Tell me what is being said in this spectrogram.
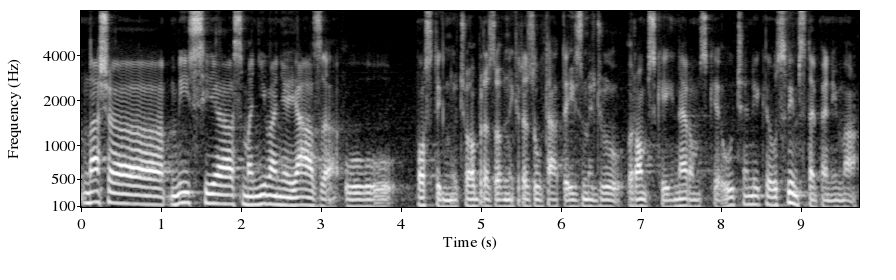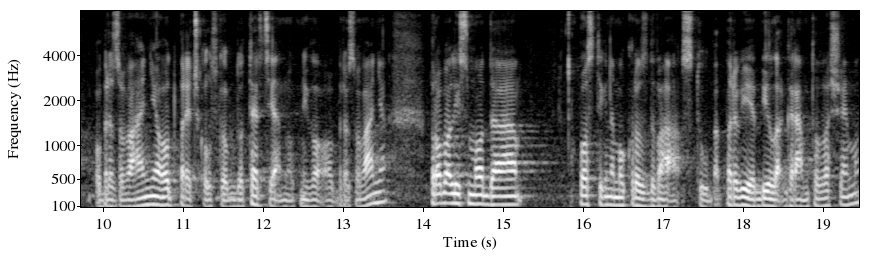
naša misija smanjivanje jaza u postignuću obrazovnih rezultata između romske i neromske učenike u svim stepenima obrazovanja, od predškolskog do tercijarnog nivoa obrazovanja, probali smo da postignemo kroz dva stuba. Prvi je bila grantova šema,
